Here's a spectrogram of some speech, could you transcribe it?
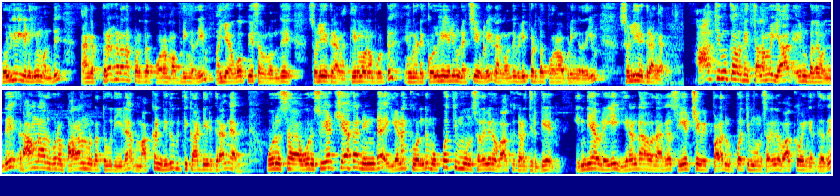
கொள்கைகளையும் வந்து நாங்கள் பிரகடனப்படுத்த போகிறோம் அப்படிங்கிறதையும் ஐயா ஓபிஎஸ் அவர்கள் வந்து சொல்லியிருக்கிறாங்க. தீர்மானம் போட்டு எங்களுடைய கொள்கைகளையும் லட்சியங்களையும் நாங்கள் வந்து வெளிப்படுத்த போகிறோம் அப்படிங்கிறதையும் சொல்லியிருக்கிறாங்க. அதிமுகவுடைய தலைமை யார் என்பதை வந்து ராமநாதபுரம் பாராளுமன்ற தொகுதியில் மக்கள் நிரூபித்து காட்டியிருக்கிறாங்க. ஒரு ச ஒரு சுயேட்சையாக நின்ற எனக்கு வந்து முப்பத்தி மூணு சதவீதம் வாக்கு கிடச்சிருக்கு. இந்தியாவிலேயே இரண்டாவதாக சுயேட்சை வேட்பாளர் முப்பத்தி மூணு சதவீதம் வாக்கு வாங்கியிருக்கிறது.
